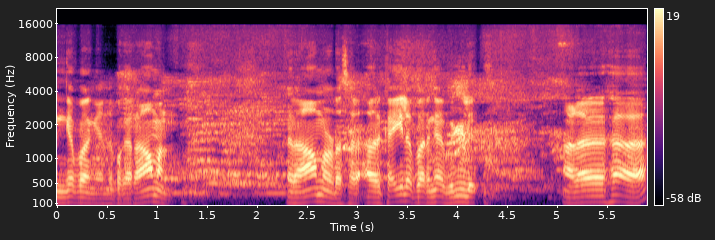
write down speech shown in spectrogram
இங்கே பாருங்கள் இந்த பக்கம் ராமன். ராமனோட சிலை அவர் கையில் பாருங்கள் வில்லு. அழகாக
